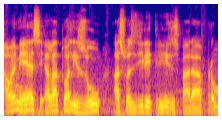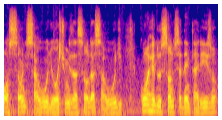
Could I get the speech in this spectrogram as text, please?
A OMS ela atualizou as suas diretrizes para promoção de saúde, otimização da saúde, com a redução do sedentarismo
